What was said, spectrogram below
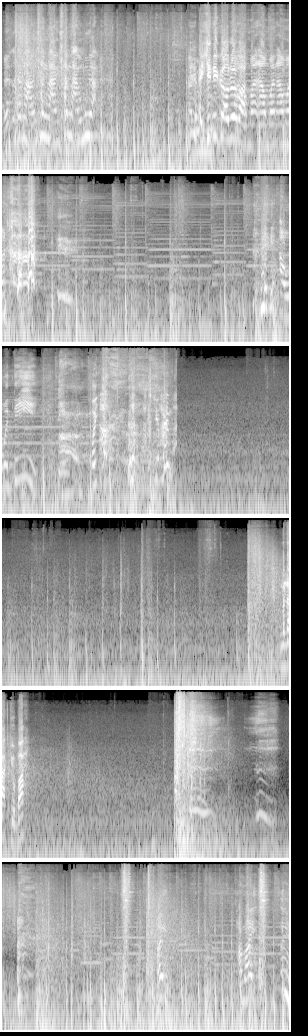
เฮ้ยข้างหลังข้างหลังข้างหลังมึงอะไอ้ชิ้นนี้ก็เอาด้วยป่ะ เอามันเอามันเอามัน เอามันดิเฮ้ยไอ้เหี้ยแม่งมันดักอยู่ปะ ไรเอ้ย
